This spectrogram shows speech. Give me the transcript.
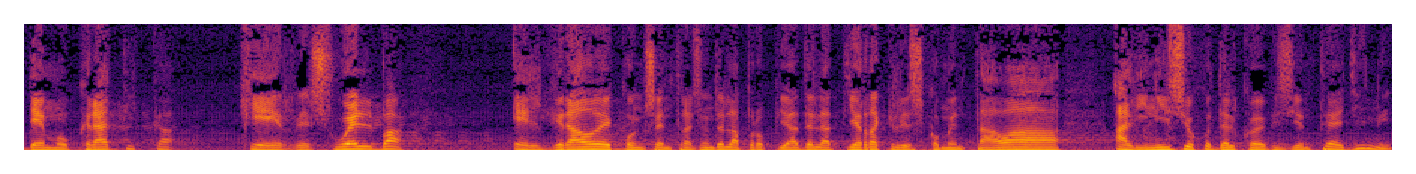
democrática que resuelva el grado de concentración de la propiedad de la tierra que les comentaba al inicio del coeficiente de Gini.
